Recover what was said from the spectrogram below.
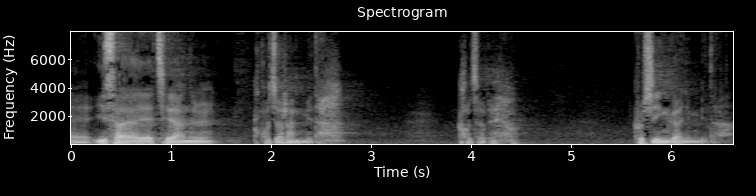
예, 이사야의 제안을 거절합니다. 거절해요. 그것이 인간입니다.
